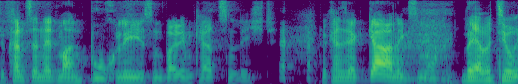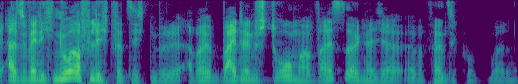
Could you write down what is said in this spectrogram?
Du kannst ja nicht mal ein Buch lesen bei dem Kerzenlicht. Du kannst ja gar nichts machen. Naja, aber theoretisch, also wenn ich nur auf Licht verzichten würde, aber weiterhin Strom habe, weißt du, dann kann ich ja einfach Fernsehen gucken weiter.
